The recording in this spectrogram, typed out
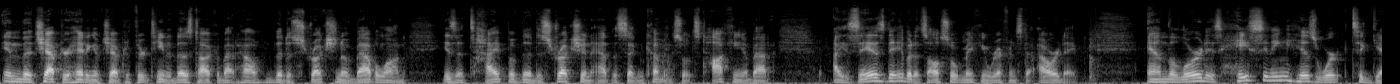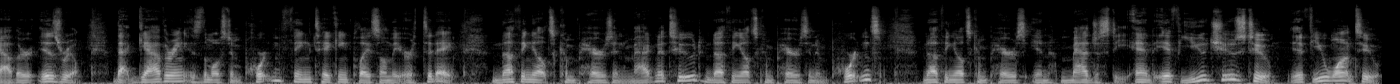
in the chapter heading of chapter 13, it does talk about how the destruction of Babylon is a type of the destruction at the second coming. So it's talking about Isaiah's day, but it's also making reference to our day. And the Lord is hastening his work to gather Israel. That gathering is the most important thing taking place on the earth today. Nothing else compares in magnitude, nothing else compares in importance, nothing else compares in majesty. And if you choose to, if you want to,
